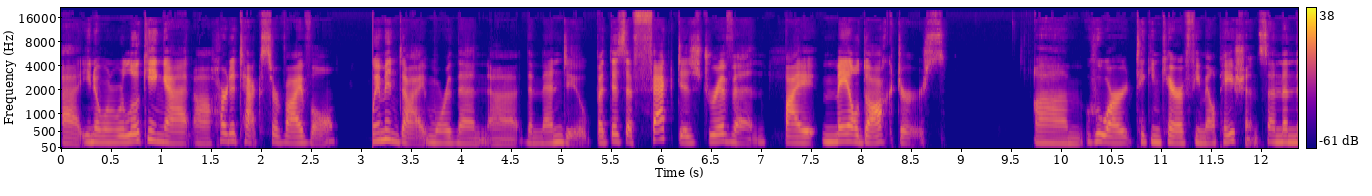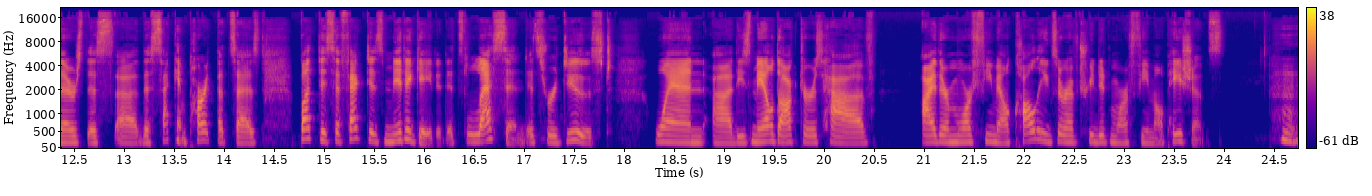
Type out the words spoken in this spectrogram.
uh, you know, when we're looking at uh, heart attack survival, women die more than uh, the men do, but this effect is driven by male doctors um, who are taking care of female patients. And then there's this uh, the second part that says, but this effect is mitigated, it's lessened, it's reduced when uh, these male doctors have either more female colleagues or have treated more female patients. Hmm.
